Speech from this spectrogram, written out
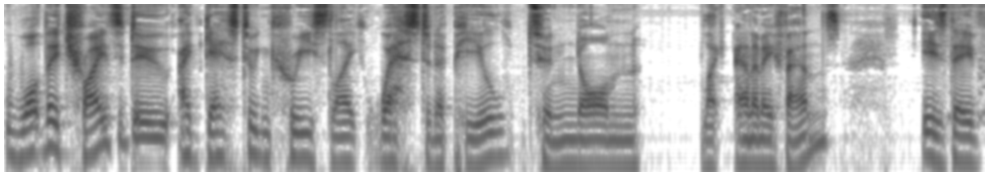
what they tried to do, I guess, to increase like Western appeal to non like anime fans, is they've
